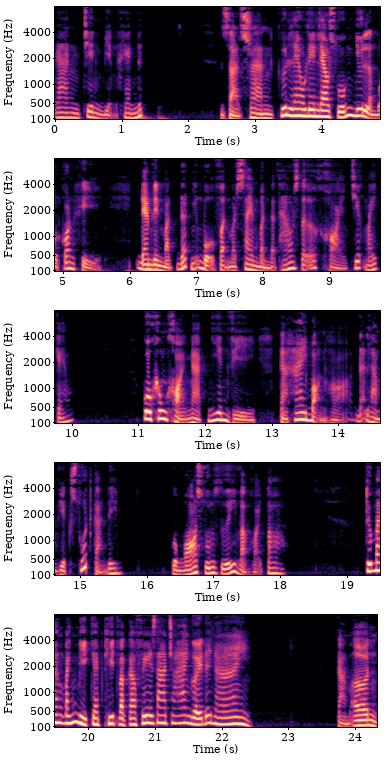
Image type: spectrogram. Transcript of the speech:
ngang trên miệng khe nứt. Giả san cứ leo lên leo xuống như là một con khỉ, đem lên mặt đất những bộ phận mà Simon đã tháo rỡ khỏi chiếc máy kéo. Cô không khỏi ngạc nhiên vì cả hai bọn họ đã làm việc suốt cả đêm. Cô ngó xuống dưới và hỏi to. Tôi mang bánh mì kẹp thịt và cà phê ra cho hai người đây này. Cảm ơn.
